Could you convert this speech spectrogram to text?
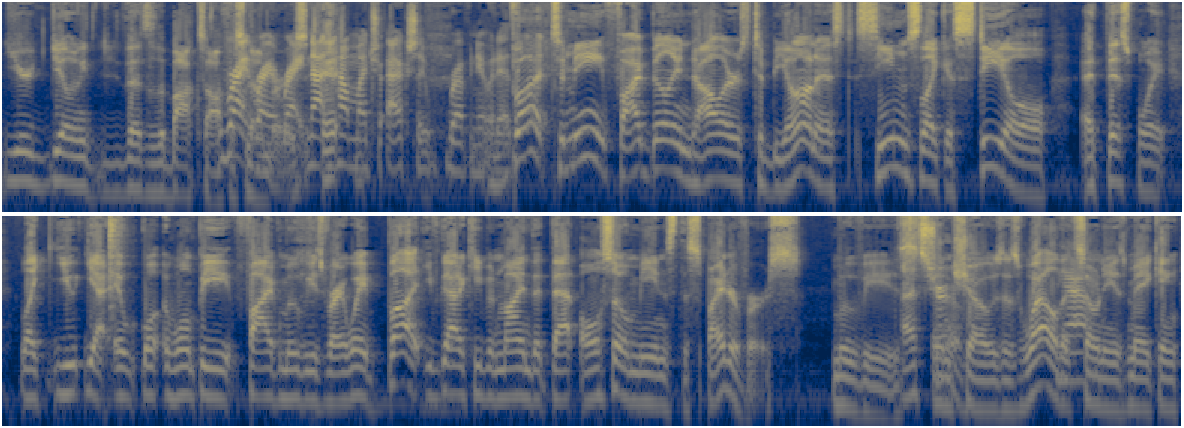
you're dealing with the, the box office right, right, numbers. right. Not And- how much actually revenue it is. But to me, five billion dollars, to be honest, seems like a steal at this point. Like you, yeah, it, will, it won't be five movies right away, but you've got to keep in mind that that also means the Spider Verse movies and shows as well that Yeah. Sony is making.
